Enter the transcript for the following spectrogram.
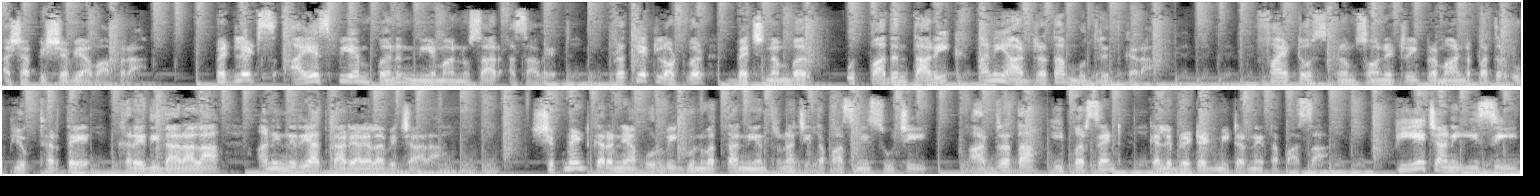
अशा पिशव्या वापरा. पेडलेट्स आयएसपीएम पण नियमानुसार असावेत. प्रत्येक लॉटवर बॅच नंबर उत्पादन तारीख आणि आर्द्रता मुद्रित करा. फायटोस्क्रम सॉनिटरी प्रमाणपत्र उपयुक्त ठरते खरेदीदाराला आणि निर्यात कार्यालयाला विचारा. शिपमेंट करण्यापूर्वी गुणवत्ता नियंत्रणाची तपासणी सूची आर्द्रता ई पर्सेंट कॅलिब्रेटेड मीटरने तपासा. पीएच आणि ईसी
